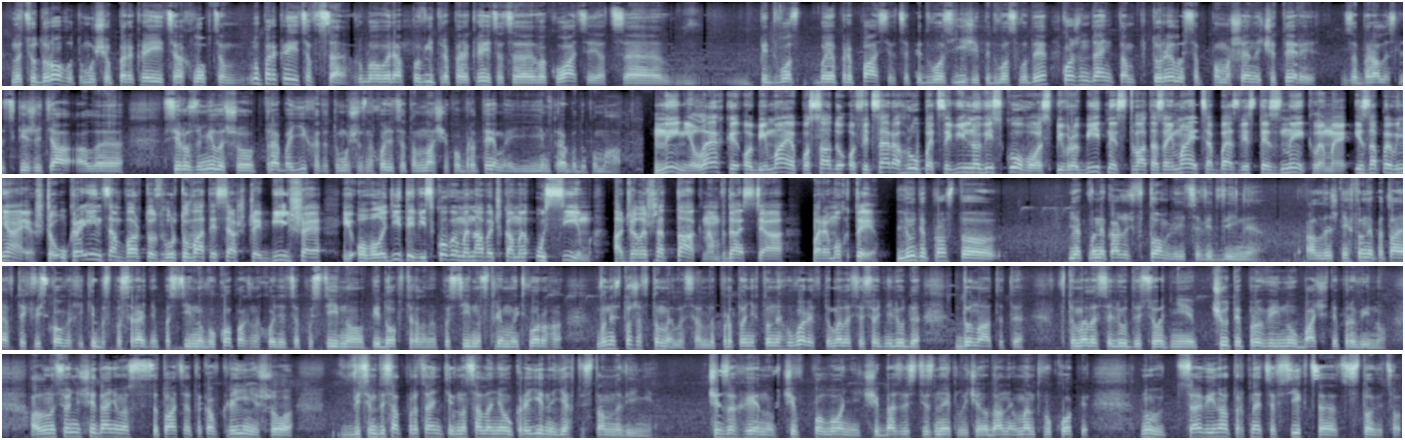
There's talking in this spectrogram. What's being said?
на цю дорогу, тому що перекриється хлопцям, ну перекриється все. Грубо говоря, повітря перекриється, це евакуація, це підвоз боєприпасів, це підвоз їжі, підвоз води. Кожен день там турилося по машини чотири, забирались людські життя, але всі розуміли, що треба їхати, тому що знаходяться там наші побратими, і їм треба допомагати. Нині легкий обіймає посаду офіцера групи цивільно-військового співробітництва та займається безвісти зниклими і запевняє, що українцям варто згуртуватися ще більше і оволодіти військовими навичками усім, адже лише так нам вдасться перемогти. Люди просто, як вони кажуть, втомлюються від війни. Але ж ніхто не питає в тих військових, які безпосередньо постійно в окопах знаходяться, постійно під обстрілами, постійно стримують ворога. Вони ж теж втомилися, але про то ніхто не говорить. Втомилися сьогодні люди донатити, втомилися люди сьогодні чути про війну, бачити про війну. Але на сьогоднішній день у нас ситуація така в країні, що 80% населення України є хтось там на війні. Чи загинув, чи в полоні, чи безвісті зникли, чи на даний момент в окопі. Ну, ця війна торкнеться всіх, це 100%.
